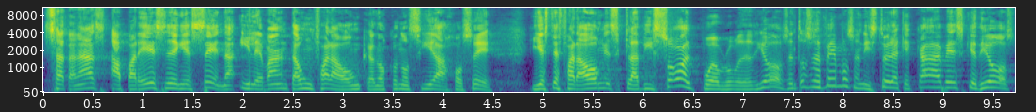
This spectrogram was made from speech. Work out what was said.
Satanás aparece en escena y levanta a un faraón que no conocía a José. Y este faraón esclavizó al pueblo de Dios. Entonces vemos en la historia que cada vez que Dios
